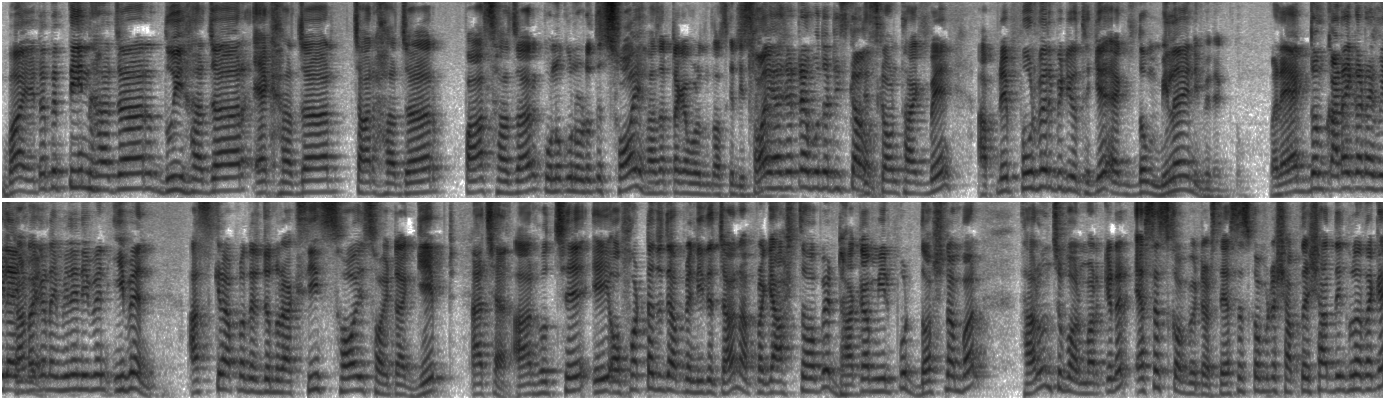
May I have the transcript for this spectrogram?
ভাই এটাতে তিন হাজার দুই হাজার এক হাজার চার হাজার পাঁচ হাজার কোনো কোনোটাতে ছয় হাজার টাকা পর্যন্ত আজকে ছয় হাজার টাকার মতো ডিসকাউন্ট ডিসকাউন্ট থাকবে। আপনি পূর্বের ভিডিও থেকে একদম মিলাই নেবেন একদম। মানে একদম কাটাই কাটাই মিলাই কাটাই কাটাই মিলে নেবেন। ইভেন আজকে আপনাদের জন্য রাখছি ছয় ছয়টা গিফট আচ্ছা। আর হচ্ছে এই অফারটা যদি আপনি নিতে চান আপনাকে আসতে হবে ঢাকা মিরপুর দশ নম্বর হারুন সুপার মার্কেটের S S computers. S S computer সপ্তাহে সাত দিন খোলা থাকে,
